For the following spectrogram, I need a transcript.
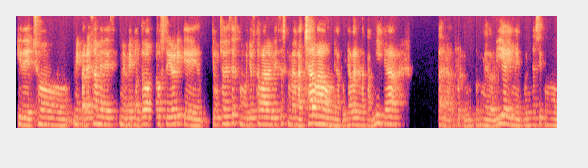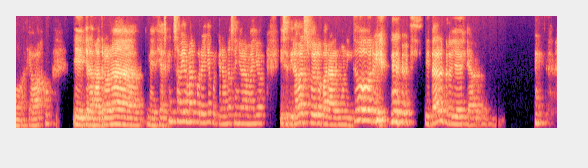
y de hecho mi pareja me, me, me, contó a posteriori que, que muchas veces como yo estaba a veces que me agachaba o me apoyaba en la camilla para, porque, me dolía y me ponía así como hacia abajo, eh, que la matrona me decía, es que me sabía mal por ella porque era una señora mayor y se tiraba al suelo para el monitor y, y tal, pero yo decía...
